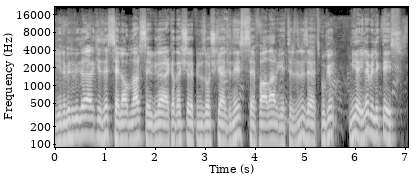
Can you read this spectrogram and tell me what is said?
Yeni bir video herkese selamlar sevgiler arkadaşlar. Hepiniz hoş geldiniz. Sefalar getirdiniz. Evet bugün Mia ile birlikteyiz.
